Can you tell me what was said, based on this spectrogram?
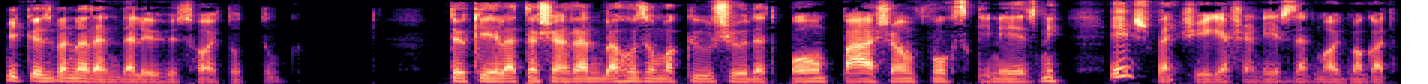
miközben a rendelőhöz hajtottunk. Tökéletesen rendbe hozom a külsődet, pompásan fogsz kinézni, és fenségesen érzed majd magad.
